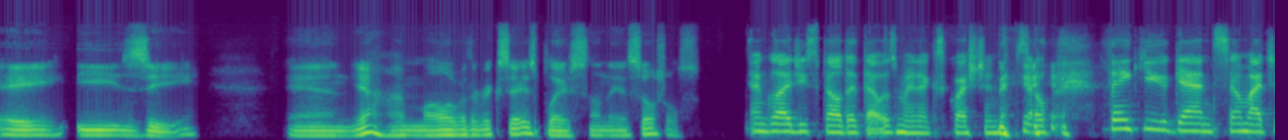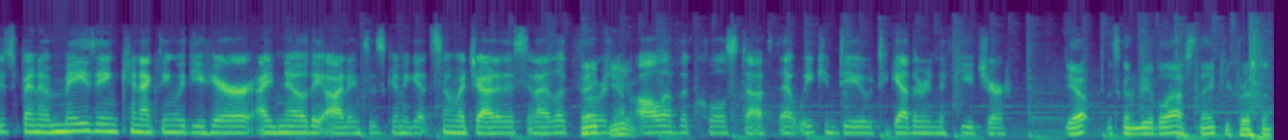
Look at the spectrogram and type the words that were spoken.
A E Z. And yeah, I'm all over the Rick Saez place on the socials. I'm glad you spelled it. That was my next question. So thank you again so much. It's been amazing connecting with you here. I know the audience is going to get so much out of this, and I look forward to all of the cool stuff that we can do together in the future. Yep, it's going to be a blast. Thank you, Kristen.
